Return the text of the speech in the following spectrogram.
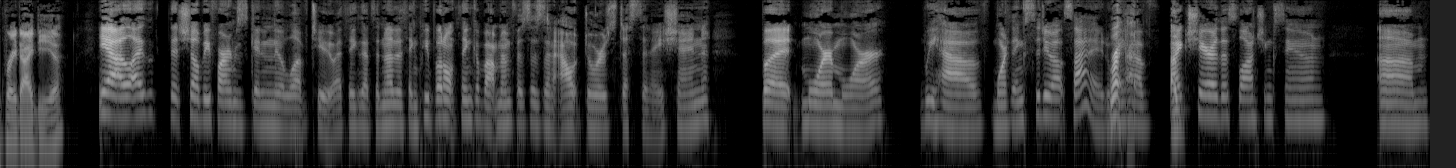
great idea. Yeah, I like that Shelby Farms is getting their love too. I think that's another thing. People don't think about Memphis as an outdoors destination, but more and more we have more things to do outside. Right. We have bike share that's launching soon. Um,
